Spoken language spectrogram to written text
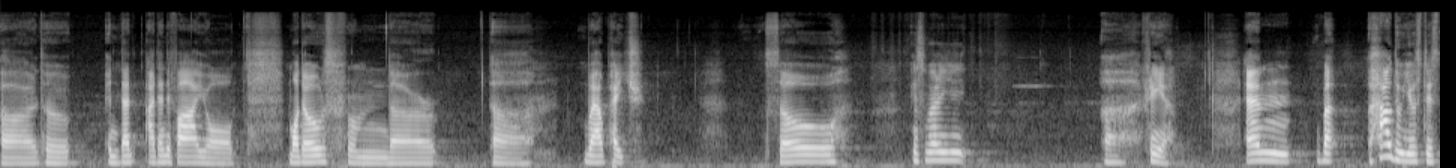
uh, to ident identify your models from the uh, web page. So it's very uh, clear. And but how to use this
